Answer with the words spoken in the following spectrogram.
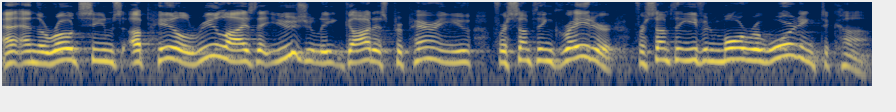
and, and the road seems uphill, realize that usually God is preparing you for something greater, for something even more rewarding to come.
